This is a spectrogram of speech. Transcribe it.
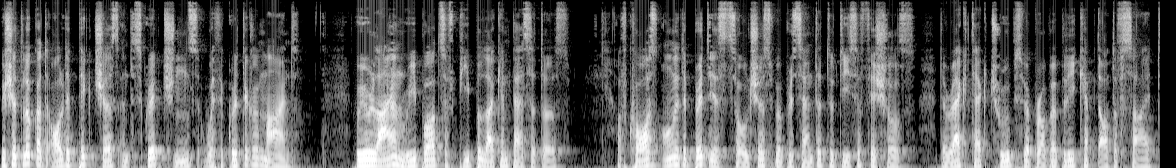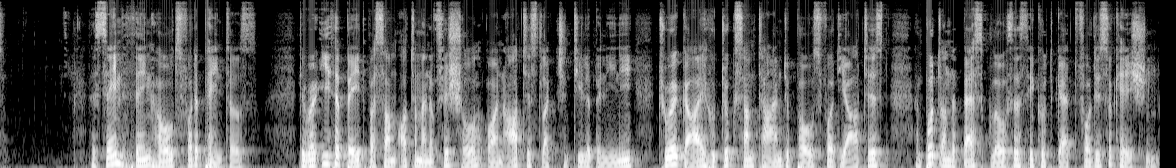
We should look at all the pictures and descriptions with a critical mind. We rely on reports of people like ambassadors. Of course, only the prettiest soldiers were presented to these officials. The ragtag troops were probably kept out of sight. The same thing holds for the painters. They were either paid by some Ottoman official or an artist like Gentile Bellini drew a guy who took some time to pose for the artist and put on the best clothes he could get for this occasion.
